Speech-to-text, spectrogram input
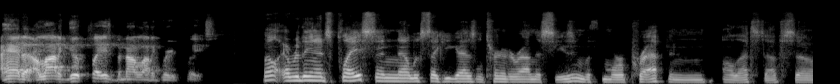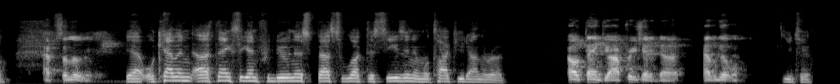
I had a, a lot of good plays, but not a lot of great plays well, everything in its place, and uh, looks like you guys will turn it around this season with more prep and all that stuff. So, absolutely. Yeah. Well, Kevin, uh, thanks again for doing this. Best of luck this season, and we'll talk to you down the road. Oh, thank you. I appreciate it, Doug. Have a good one. You too.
